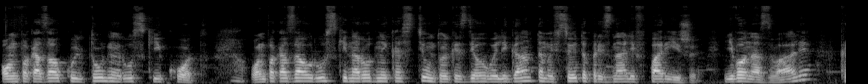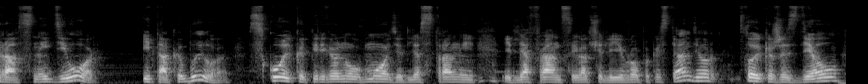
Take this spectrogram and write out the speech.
Он показал культурный русский код. Он показал русский народный костюм, только сделал его элегантным, и все это признали в Париже. Его назвали красный Диор. И так и было. Сколько перевернул в моде для страны и для Франции, и вообще для Европы Кристиан Диор, столько же сделал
